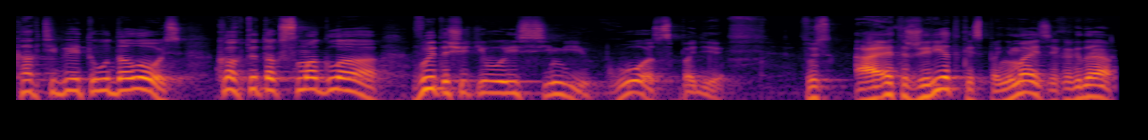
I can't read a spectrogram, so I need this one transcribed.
как тебе это удалось, как ты так смогла вытащить его из семьи, Господи. То есть, а это же редкость, понимаете, когда,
